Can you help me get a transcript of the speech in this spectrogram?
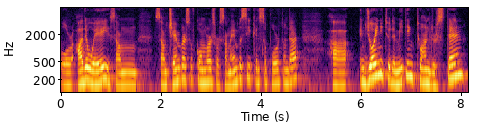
Or other way, some some chambers of commerce or some embassy can support on that. Uh, and join it to the meeting to understand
